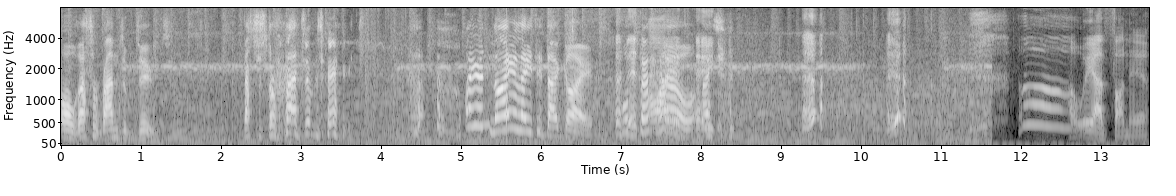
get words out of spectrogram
Oh, that's a random dude. That's just a random dude. I annihilated that guy. What the hell? I, Oh, we had fun here.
